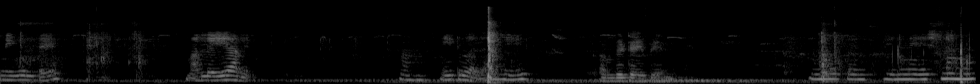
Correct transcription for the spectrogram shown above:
మిగులుతే మళ్ళీ వేయాలి. ఇటు కదా కంప్లీట్ అయిపోయింది. ఇన్ని వేసినాము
